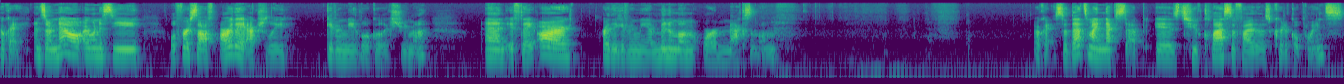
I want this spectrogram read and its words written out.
Okay, and so now I want to see, well, first off, are they actually giving me local extrema? And if they are, are they giving me a minimum or a maximum? Okay, so that's my next step is to classify those critical points.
